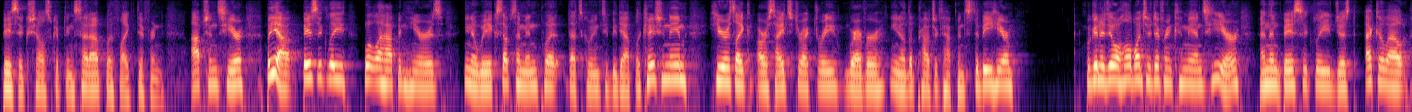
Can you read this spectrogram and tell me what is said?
basic shell scripting setup with like different options here. But yeah, basically what will happen here is, you know, we accept some input that's going to be the application name. Here's like our sites directory, wherever, you know, the project happens to be here. We're going to do a whole bunch of different commands here, and then basically just echo out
